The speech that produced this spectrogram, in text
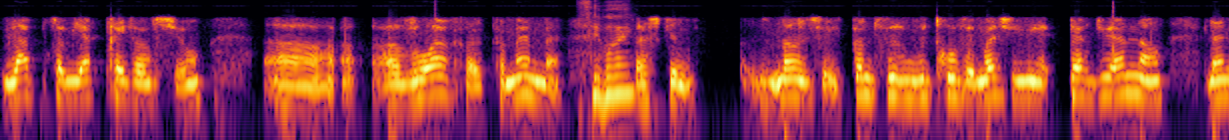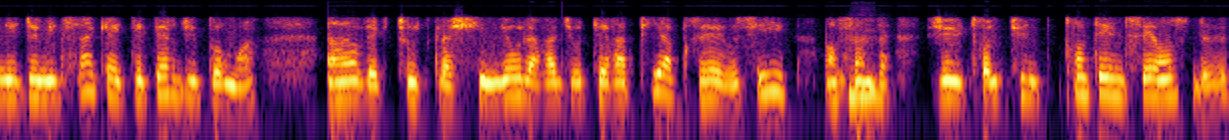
la première prévention à, à avoir euh, quand même. C'est vrai. Parce que, non, je- comme vous vous trouvez, moi j'ai perdu un an. L'année 2005 a été perdue pour moi. Hein, avec toute la chimio, la radiothérapie après aussi. Enfin, Mm. de- j'ai eu 31, 31 séances de,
